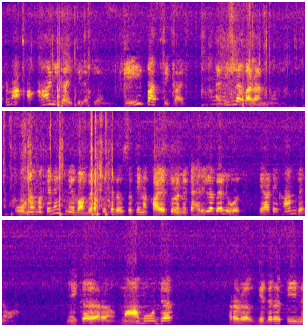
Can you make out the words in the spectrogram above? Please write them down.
තමයි අකාලිකයි කියලා කියන්නේ. ඒයිපස්සිකයි. ඇවිල්ලා බලන්න ඕනේ. ඕනම කෙනෙක් මේ බඹයක් විතර උස තියෙන කය තුල මේක හැරිලා බැලුවොත් එයාට ඒක හම්බෙනවා. මේක අර මාමූජත් අර gedara තියෙන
